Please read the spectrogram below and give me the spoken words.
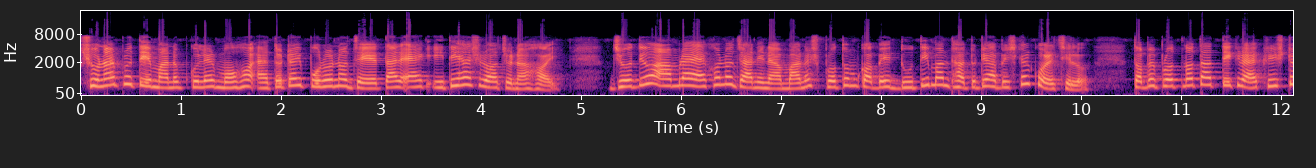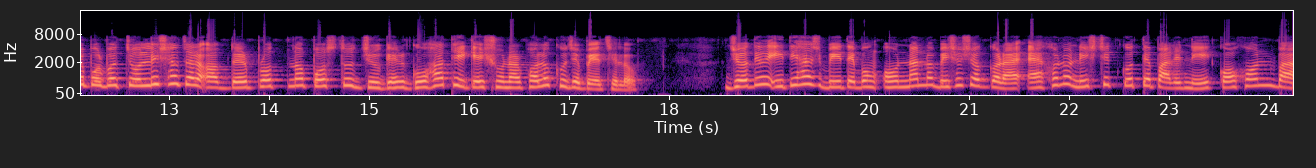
সোনার প্রতি মানবকুলের মোহ এতটাই পুরনো যে তার এক ইতিহাস রচনা হয়। যদিও আমরা এখনও জানি না মানুষ প্রথম কবে দ্যুতিমান ধাতুটি আবিষ্কার করেছিল। তবে প্রত্নতাত্ত্বিকরা খ্রিস্টপূর্ব চল্লিশ হাজার অব্দের প্রত্নপ্রস্তুত যুগের গুহা থেকে সোনার ফলক খুঁজে পেয়েছিল। যদিও ইতিহাসবিদ এবং অন্যান্য বিশেষজ্ঞরা এখনও নিশ্চিত করতে পারেননি কখন বা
